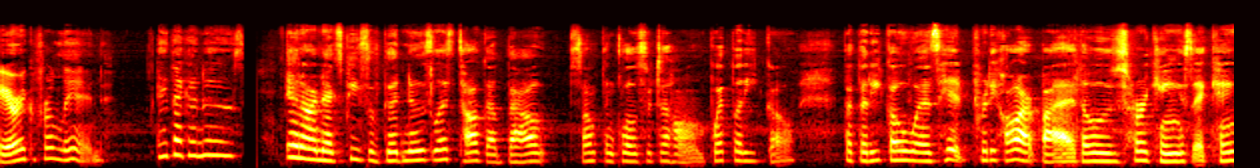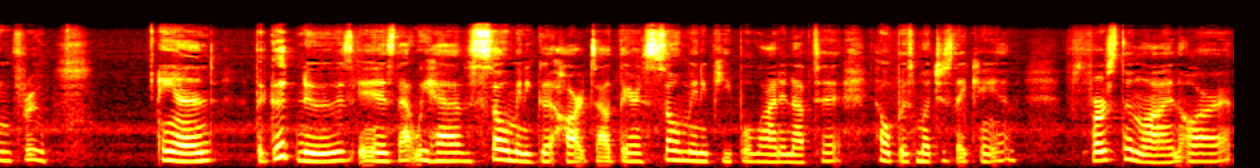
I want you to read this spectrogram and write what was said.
Eric Verlinde. Ain't that good news? In our next piece of good news, let's talk about something closer to home Puerto Rico. Puerto Rico was hit pretty hard by those hurricanes that came through. And the good news is that we have so many good hearts out there and so many people lining up to help as much as they can. First in line are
